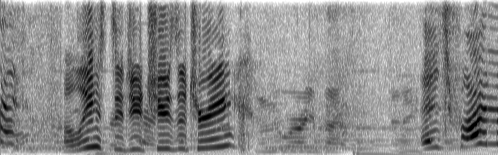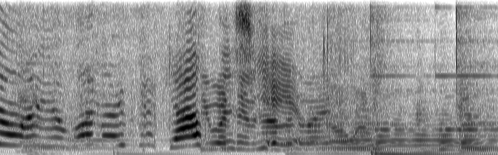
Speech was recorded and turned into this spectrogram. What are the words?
it? Elise, did you choose a tree? It's finally the one I picked out this year.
